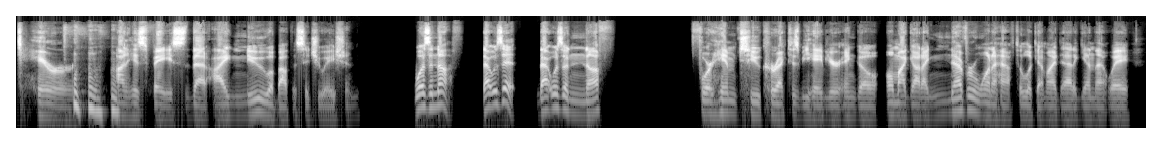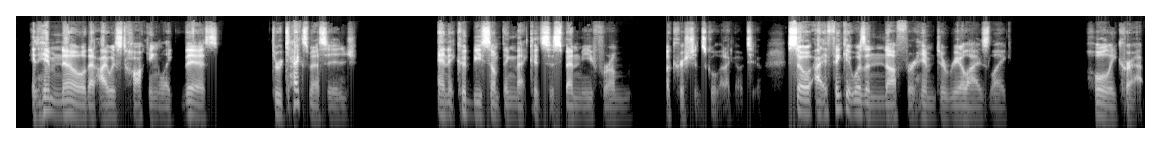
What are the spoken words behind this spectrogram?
terror on his face that I knew about the situation was enough. That was it. That was enough for him to correct his behavior and go, "Oh my god, I never want to have to look at my dad again that way." And him know that I was talking like this through text message and it could be something that could suspend me from a Christian school that I go to. So I think it was enough for him to realize like holy crap.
